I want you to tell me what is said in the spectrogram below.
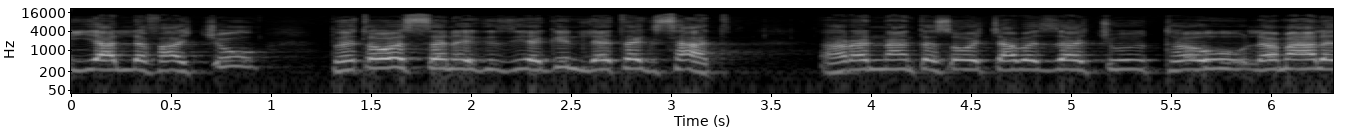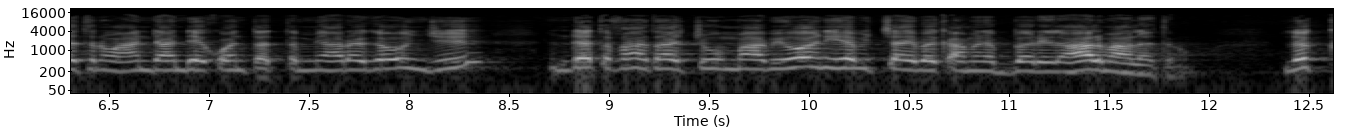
እያለፋችሁ በተወሰነ ጊዜ ግን ለተግሳት አረ እናንተ ሰዎች አበዛችሁ ተው ለማለት ነው አንዳንዴ ቆንጠጥ የሚያደረገው እንጂ እንደ ጥፋታችሁማ ቢሆን ይሄ ብቻ ይበቃም ነበር ይልሃል ማለት ነው። ልክ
